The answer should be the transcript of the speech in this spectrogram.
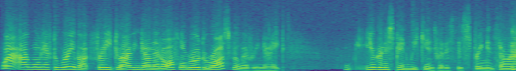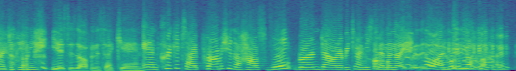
why, I won't have to worry about Freddie driving down that awful road to Rossville every night. You're going to spend weekends with us this spring and summer, aren't you, Penny? yes, as often as I can. and crickets, I promise you the house won't burn down every time you spend the night with us. No, I hope not.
